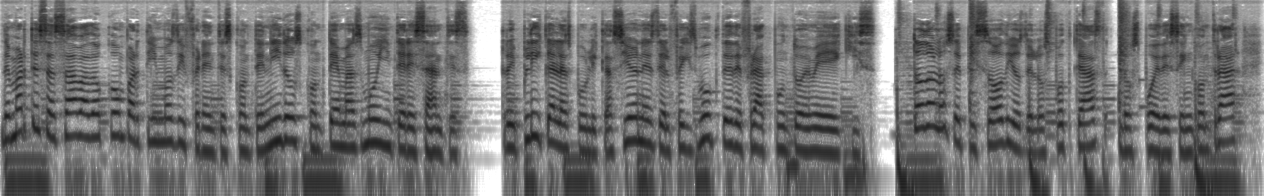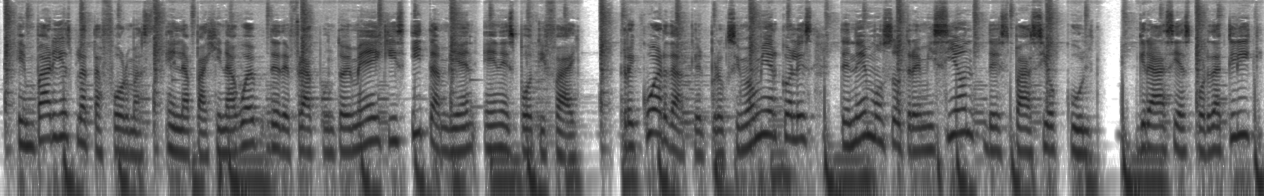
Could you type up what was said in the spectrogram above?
De martes a sábado compartimos diferentes contenidos con temas muy interesantes. Replica las publicaciones del Facebook de defrag.mx. Todos los episodios de los podcasts los puedes encontrar en varias plataformas, en la página web de defrag.mx y también en Spotify. Recuerda que el próximo miércoles tenemos otra emisión de Espacio Cult. Gracias por dar clic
